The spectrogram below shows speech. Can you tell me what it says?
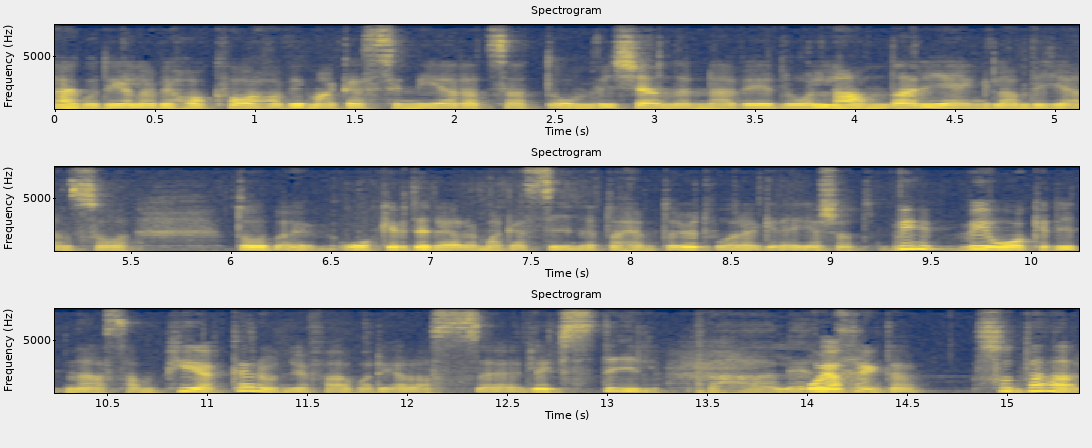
ägodelar vi har kvar har vi magasinerat så att om vi känner när vi då landar i England igen så då åker vi till det där magasinet och hämtar ut våra grejer. Så att vi, vi åker dit näsan pekar ungefär vad deras eh, livsstil. Och jag tänkte, sådär.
